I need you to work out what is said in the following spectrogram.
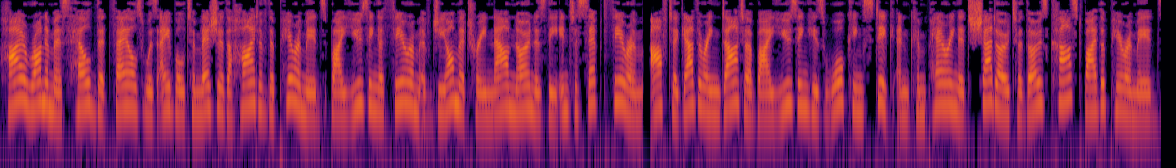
Hieronymus held that Thales was able to measure the height of the pyramids by using a theorem of geometry now known as the intercept theorem, after gathering data by using his walking stick and comparing its shadow to those cast by the pyramids.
